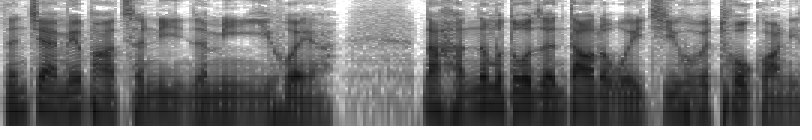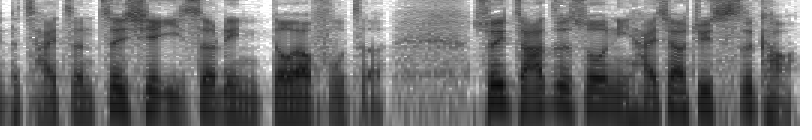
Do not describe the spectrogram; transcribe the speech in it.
人家也没有办法成立人民议会啊。那还那么多人道的危机会不会拖垮你的财政？这些以色列你都要负责。所以杂志说你还是要去思考。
